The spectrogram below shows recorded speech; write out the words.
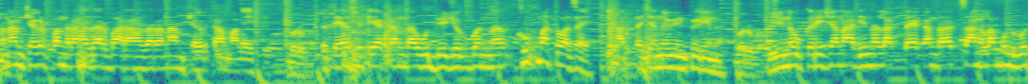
पण आमच्याकडे पंधरा हजार बारा हजारानं आमच्याकडे कामाला येते. बरोबर. तर त्यासाठी एखादा उद्योजक बनणं खूप महत्वाचं आहे आत्ताच्या नवीन पिढीनं. बरोबर. जी नोकरीच्या नादी न लागता एखादा चांगला मूलभूत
